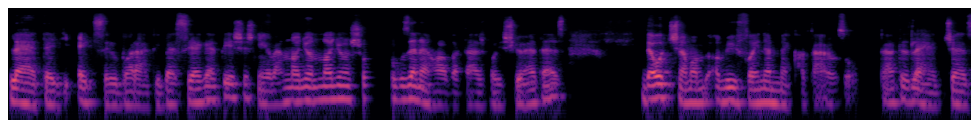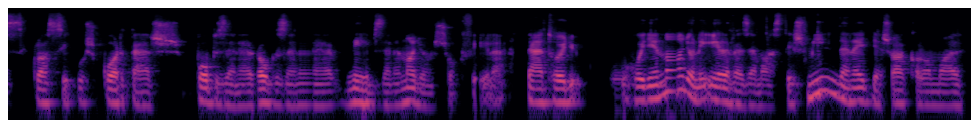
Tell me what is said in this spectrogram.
lehet egy egyszerű baráti beszélgetés, és nyilván nagyon-nagyon sok zenehallgatásból is jöhet ez, de ott sem a, a műfaj nem meghatározó. Tehát ez lehet jazz, klasszikus, kortárs, popzene, rockzene, népzene, nagyon sokféle. Tehát, hogy, hogy én nagyon élvezem azt, és minden egyes alkalommal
